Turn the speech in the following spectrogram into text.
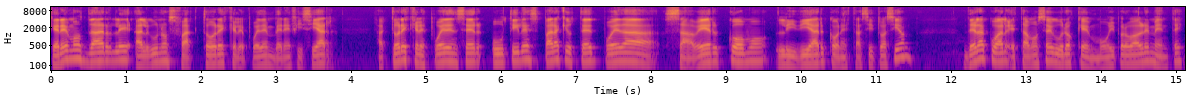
queremos darle algunos factores que le pueden beneficiar, factores que les pueden ser útiles para que usted pueda saber cómo lidiar con esta situación de la cual estamos seguros que muy probablemente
